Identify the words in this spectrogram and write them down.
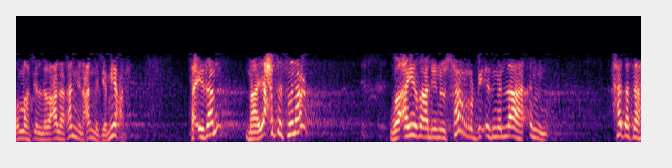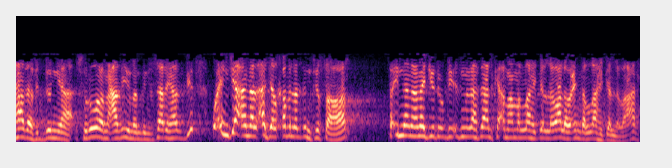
والله جل وعلا غني عنا جميعا. فإذا ما يحدث هنا وأيضا لنسر بإذن الله إن حدث هذا في الدنيا سرورا عظيما بانتصار هذا الدين وإن جاءنا الأجل قبل الانتصار فإننا نجد بإذن الله ذلك أمام الله جل وعلا وعند الله جل وعلا.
